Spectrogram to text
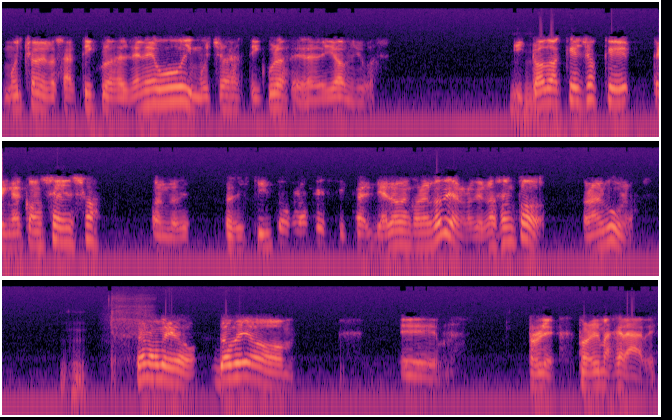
muchos de los artículos del DNU y muchos artículos de la ley ómnibus. Y todo aquello que tenga consenso con los, distintos bloques que dialogan con el gobierno, que no son todos, son algunos. Yo no veo, no veo eh, problemas graves.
